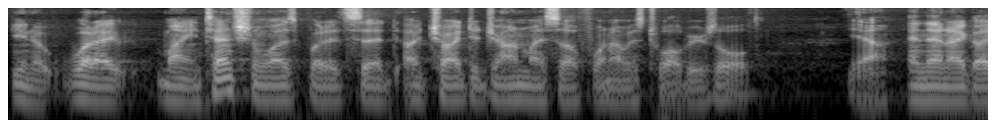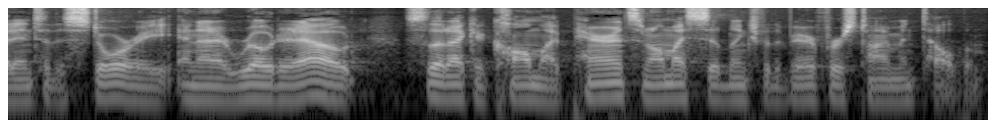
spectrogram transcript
you know, what I my intention was. But it said I tried to drown myself when I was 12 years old. Yeah. And then I got into the story and I wrote it out so that I could call my parents and all my siblings for the very first time and tell them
